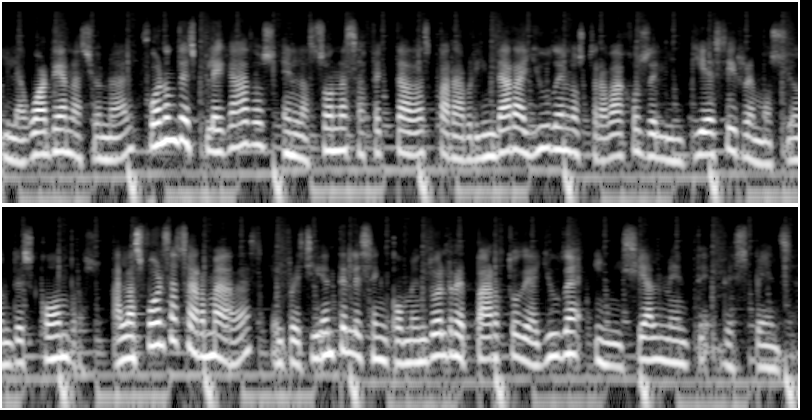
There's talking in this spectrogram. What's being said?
y la Guardia Nacional fueron desplegados en las zonas afectadas para brindar ayuda en los trabajos de limpieza y remoción de escombros. A las Fuerzas Armadas, el presidente les encomendó el reparto de ayuda inicialmente despensas.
